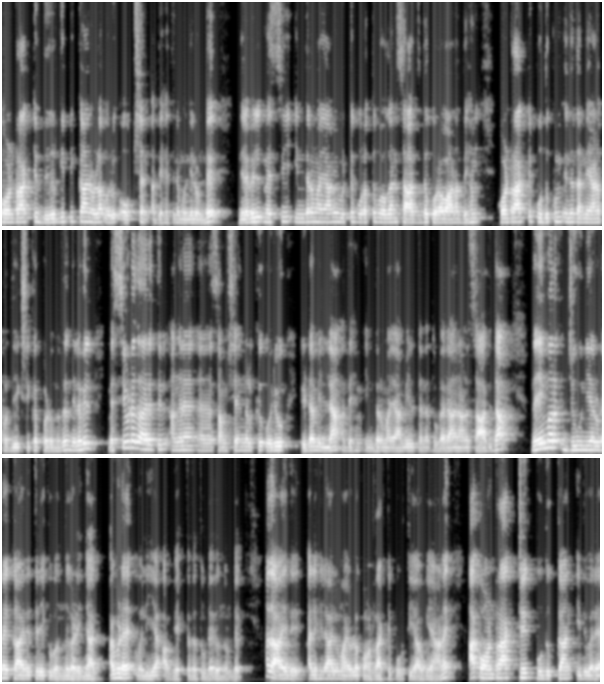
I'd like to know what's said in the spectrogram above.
കോൺട്രാക്ട് ദീർഘിപ്പിക്കാനുള്ള ഒരു ഓപ്ഷൻ അദ്ദേഹത്തിന് മുന്നിലുണ്ട്. നിലവിൽ മെസ്സി ഇന്റർ മയാമി വിട്ട് പുറത്തു പോകാൻ സാധ്യത കുറവാണ്. അദ്ദേഹം കോൺട്രാക്ട് പുതുക്കും എന്ന് തന്നെയാണ് പ്രതീക്ഷിക്കപ്പെടുന്നത്. നിലവിൽ മെസ്സിയുടെ കാര്യത്തിൽ അങ്ങനെ സംശയങ്ങൾക്ക് ഒരു ഇടമില്ല. അദ്ദേഹം ഇന്റർ മയാമിയിൽ തന്നെ തുടരാനാണ് സാധ്യത. നെയ്മർ ജൂനിയറുടെ കാര്യത്തിലേക്ക് വന്നു കഴിഞ്ഞാൽ അവിടെ വലിയ അവ്യക്തത തുടരുന്നുണ്ട്. അതായത് അൽഹിലാലുമായുള്ള കോൺട്രാക്ട് പൂർത്തിയാവുകയാണ്. ആ കോൺട്രാക്ട് പുതുക്കാൻ ഇതുവരെ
